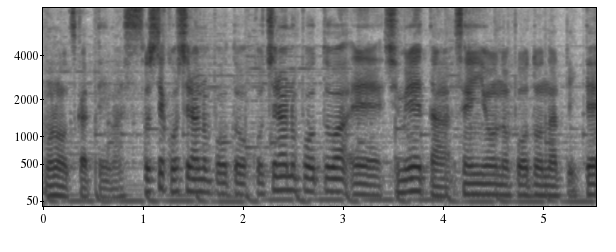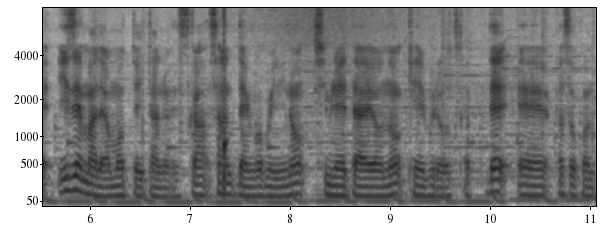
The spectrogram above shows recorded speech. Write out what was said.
ものを使っています。そしてこちらのポートこちらのポートは、えー、シミュレーター専用のポートになっていて以前までは持っていたのですが 3.5mm のシミュレーター用のケーブルを使って、えー、パソコン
